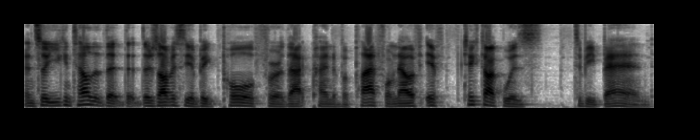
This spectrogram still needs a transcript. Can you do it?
and so you can tell that, that, that, there's obviously a big pull for that kind of a platform. Now, if, if TikTok was to be banned,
